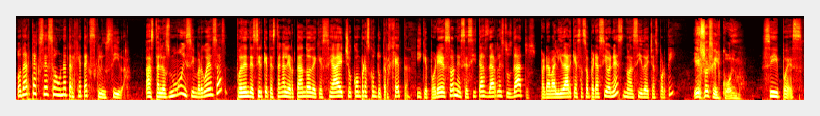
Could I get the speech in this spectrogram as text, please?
o darte acceso a una tarjeta exclusiva. Hasta los muy sinvergüenzas pueden decir que te están alertando de que se ha hecho compras con tu tarjeta y que por eso necesitas darles tus datos para validar que esas operaciones no han sido hechas por ti. Eso es el colmo. Sí, pues,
